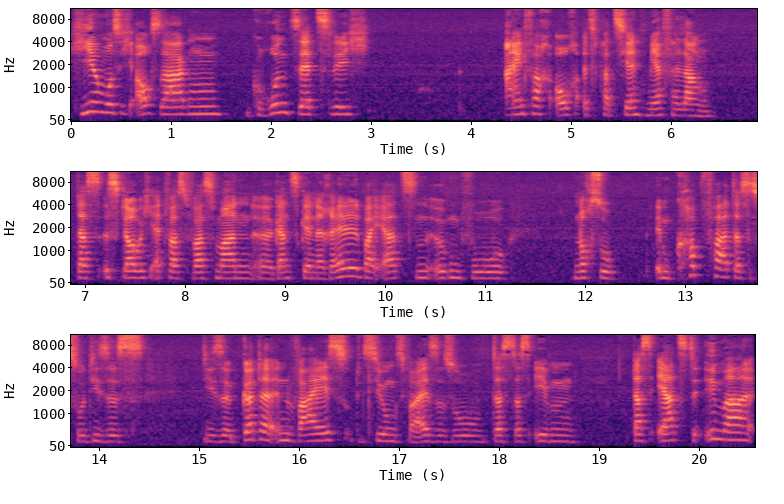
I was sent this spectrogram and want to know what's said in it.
Hier muss ich auch sagen, grundsätzlich einfach auch als Patient mehr verlangen. Das ist, glaube ich, etwas, was man äh, ganz generell bei Ärzten irgendwo noch so im Kopf hat. Das ist so dieses, diese Götter in Weiß, beziehungsweise so, dass das eben, dass Ärzte immer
